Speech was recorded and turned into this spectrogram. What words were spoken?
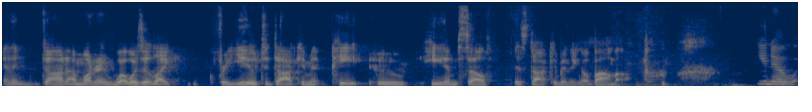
And then, Dawn, I'm wondering what was it like for you to document Pete, who he himself is documenting Obama? you know,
